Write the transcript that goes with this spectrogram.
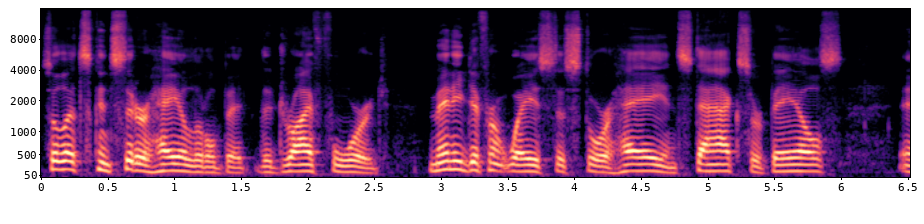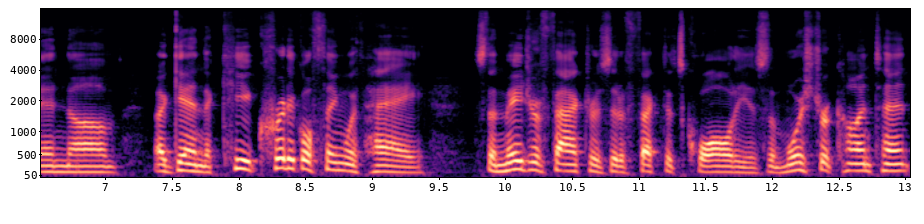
So let's consider hay a little bit, the dry forage. Many different ways to store hay in stacks or bales. And um, again, the key critical thing with hay is the major factors that affect its quality is the moisture content.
